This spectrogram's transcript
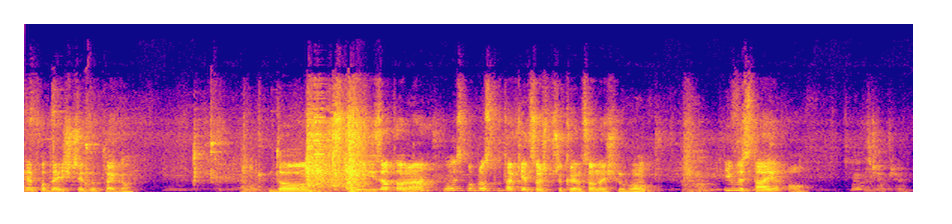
Fajne podejście do tego. Do stabilizatora, bo jest po prostu takie coś przykręcone śrubą i wystaje o. No, wziąłem.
